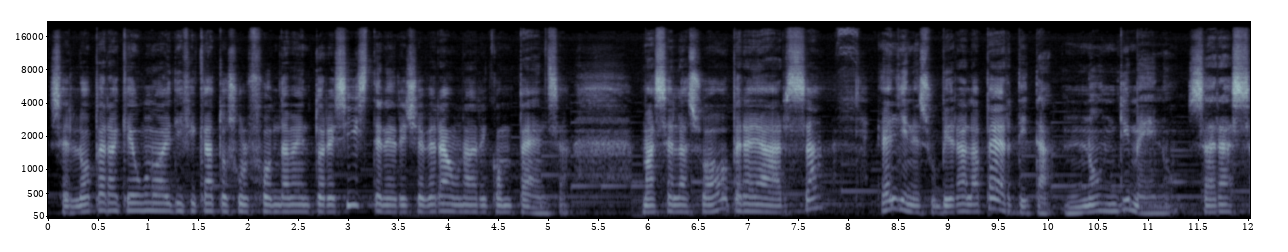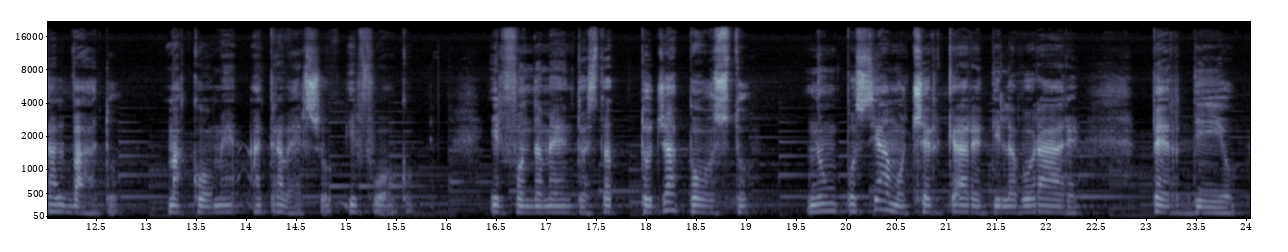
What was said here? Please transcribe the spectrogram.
Se l'opera che uno ha edificato sul fondamento resiste, ne riceverà una ricompensa, ma se la sua opera è arsa, egli ne subirà la perdita, non di meno sarà salvato, ma come? Attraverso il fuoco il fondamento è stato già posto. Non possiamo cercare di lavorare per Dio,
